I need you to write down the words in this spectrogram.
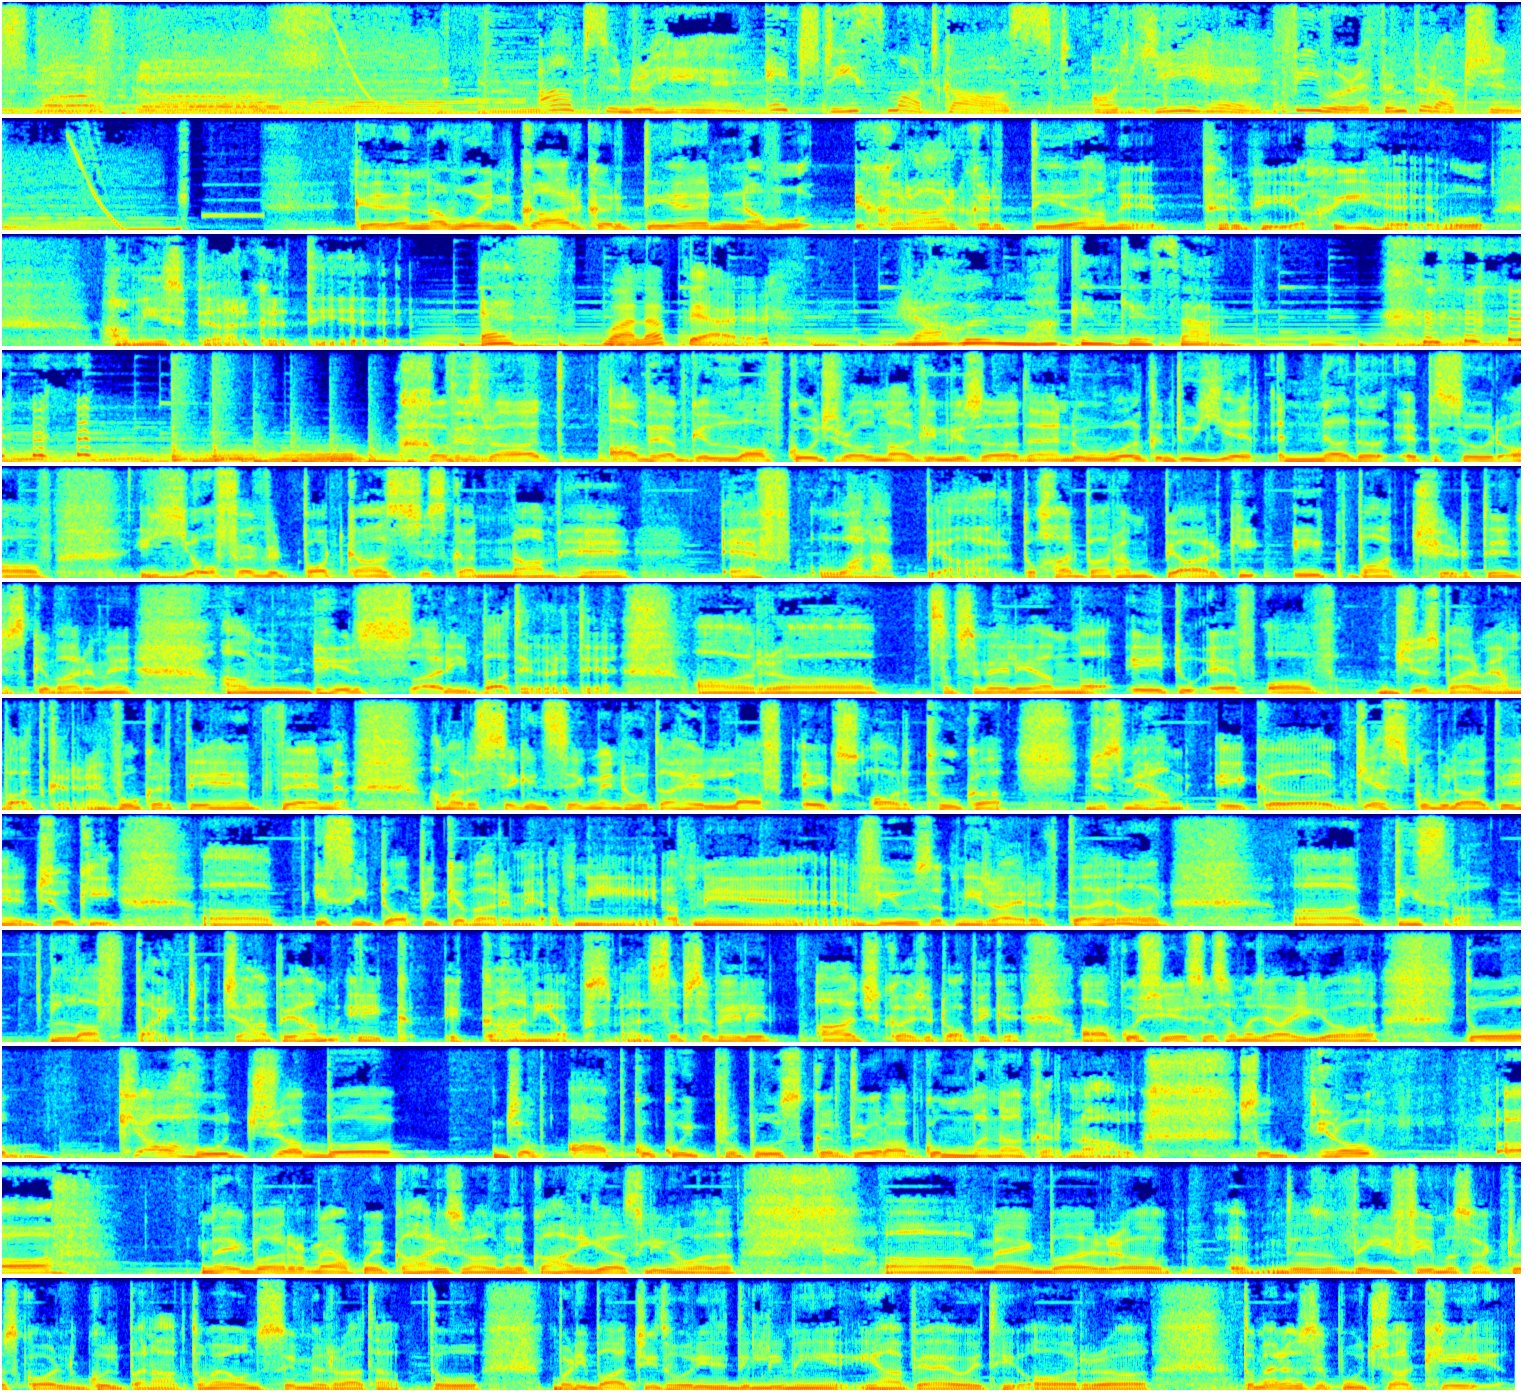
Smart cast आप सुन रहे हैं एच डी स्मार्ट कास्ट और ये है फीवर एफ़ प्रोडक्शन कि न वो इनकार करती है न वो इकरार करती है हमें फिर भी यकीन है वो हम ही से प्यार करती है। एफ़ वाला प्यार राहुल माकिन के साथ। खुदरात आप है आपके लव कोच रॉल मार्किन के साथ and welcome to yet another episode of your favourite podcast जिसका नाम है एफ़ वाला प्यार। तो हर बार हम प्यार की एक बात छेड़ते हैं जिसके बारे में हम ढेर सारी बातें करते हैं। और सबसे पहले हम ए टू एफ़ ऑफ़ जिस बारे में हम बात कर रहे हैं, वो करते हैं देन हमारा सेकंड सेगमेंट होता है लव एक्स और थूका जिसमें हम एक गेस्ट को बुलाते हैं, जो कि इसी टॉपिक के बारे में अपनी, अपने व्यूज़ अपनी राय रखता है। और तीसरा लव बाइट जहाँ पे हम एक एक कहानी आपको सुना सबसे पहले आज का जो टॉपिक है, आपको शेर से समझ आ ही गया होगा तो क्या हो जब जब आपको कोई प्रपोज कर दे और आपको मना करना हो। सो यू नो मैं एक बार मैं आपको एक कहानी सुना मतलब कहानी क्या असली में हुआ था? uh, मैं एक बार a very famous actress called Gul Panag तो मैं उनसे मिल रहा था। तो बड़ी बातचीत हो रही थी दिल्ली में यहाँ पे आई हुई थी और uh, तो मैंने उनसे पूछा कि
